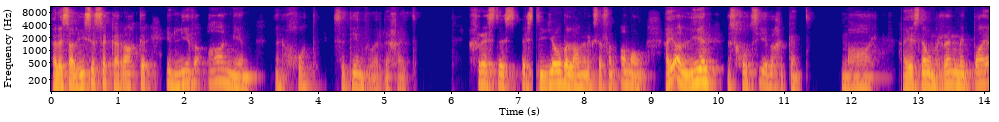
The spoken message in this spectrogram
Hulle sal Jesus se karakter en lewe aanneem in God se teenwoordigheid. Christus is die heel belangrikste van almal. Hy alleen is God se ewige kind. Maar hy is nou omring met baie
